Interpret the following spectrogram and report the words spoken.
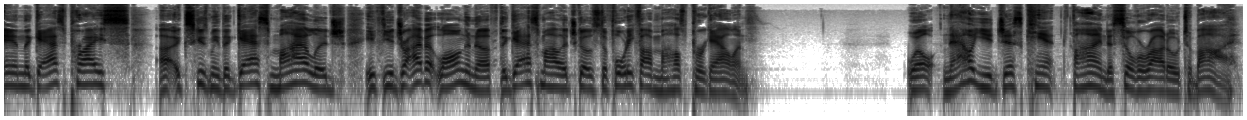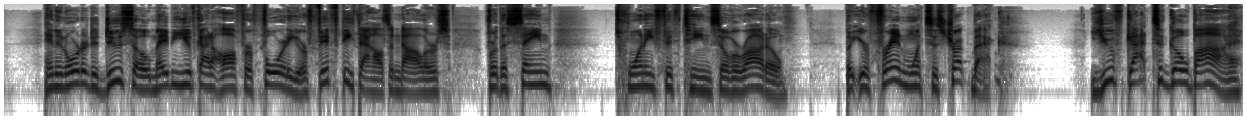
And the gas price, uh, excuse me, the gas mileage, if you drive it long enough, the gas mileage goes to 45 miles per gallon. Well, now you just can't find a Silverado to buy. And in order to do so, maybe you've got to offer forty or fifty thousand dollars for the same 2015 Silverado. But your friend wants his truck back. You've got to go buy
